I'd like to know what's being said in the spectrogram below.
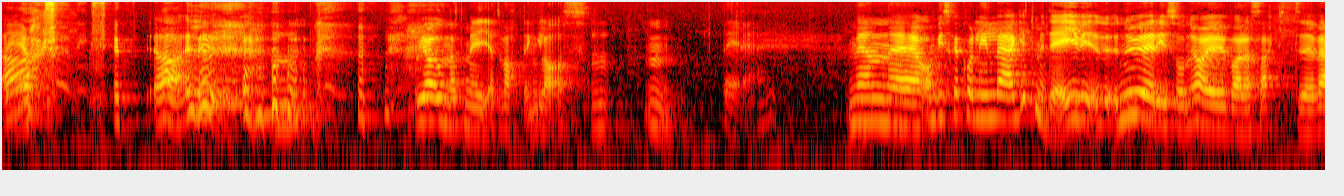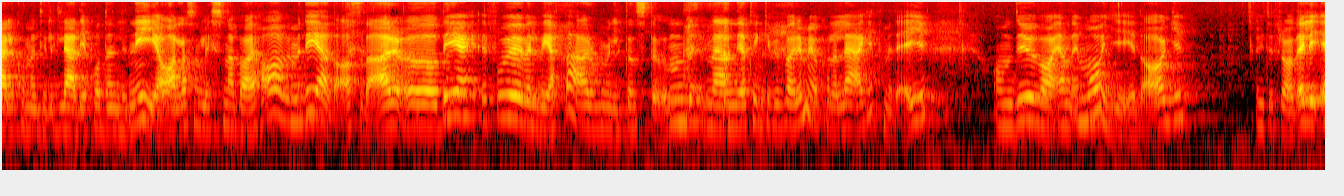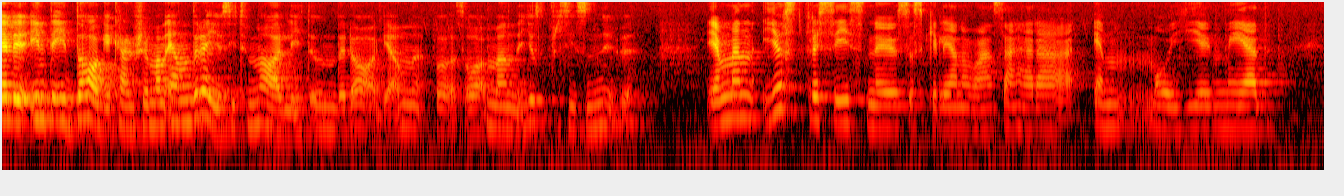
Ja. är också lyxigt. Ja, eller hur? Mm. och jag har unnat mig ett vattenglas. Mm. Mm. Det är... Men eh, om vi ska kolla in läget med dig. Vi, nu är det ju så, nu har jag ju bara sagt eh, välkommen till Glädjepodden Linnea och alla som lyssnar bara, jaha, vem är det då? Sådär. Och det får vi väl veta här om en liten stund. Men jag tänker vi börjar med att kolla läget med dig. Om du var en emoji idag, utifrån, eller, eller inte idag kanske, man ändrar ju sitt humör lite under dagen och så, men just precis nu. Ja, men just precis nu så skulle jag nog vara en sån här äh, emoji med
